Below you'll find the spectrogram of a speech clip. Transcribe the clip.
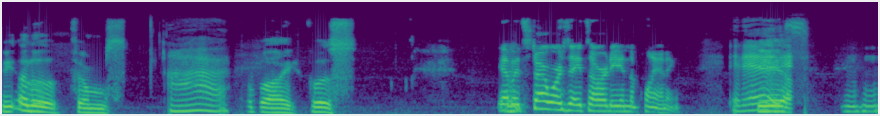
the other films Ah, to buy first. Yeah, but Star Wars 8's already in the planning. it is. Yeah. hmm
